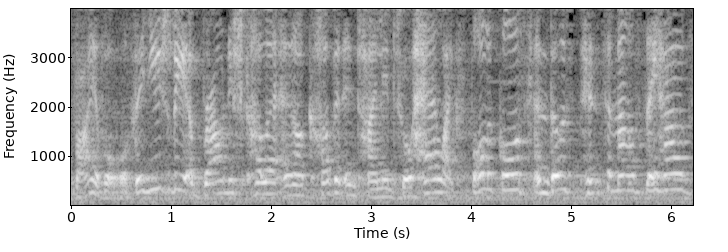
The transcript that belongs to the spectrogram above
viable. They're usually a brownish color and are covered in tiny little hair-like follicles, and those pincer mouths they have.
